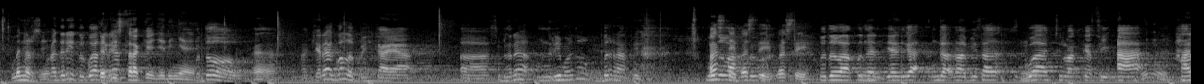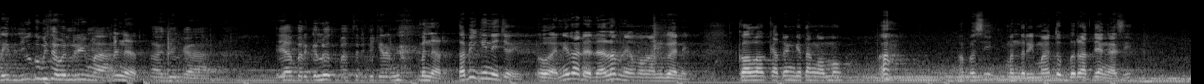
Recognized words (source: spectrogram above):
Bener sih. Maka dari itu gua akhirnya- Terdistract ya jadinya ya. betul Heeh. akhirnya gue lebih kayak eh, sebenarnya menerima itu berat ya Pasti, pasti, pasti. butuh waktu nggak ya nggak nggak nggak bisa gue curhat ke si A Mm. hari itu juga gue bisa menerima Bener. nggak juga ya bergelut bahasa di pikiran gue Bener. Tapi gini cuy. Wah ini rada dalam nih omongan gue nih. Kalau kadang kita ngomong, ah apa sih menerima itu berat ya nggak sih?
